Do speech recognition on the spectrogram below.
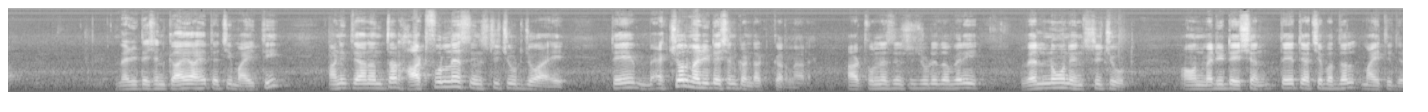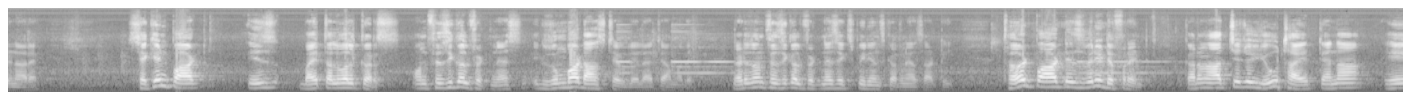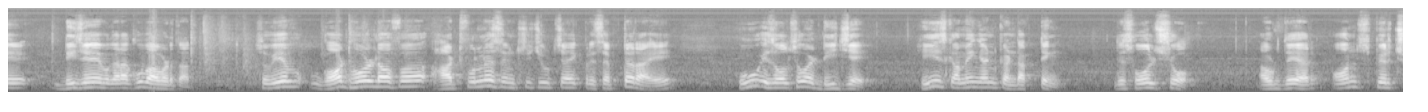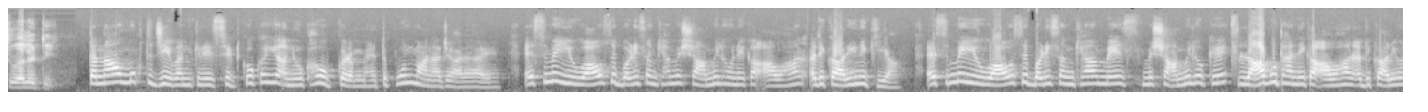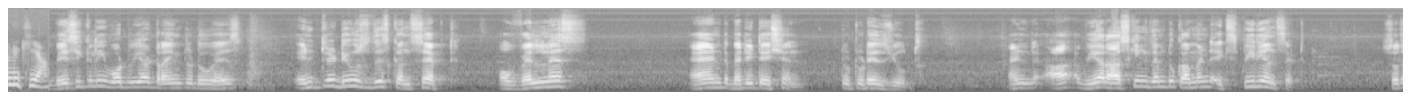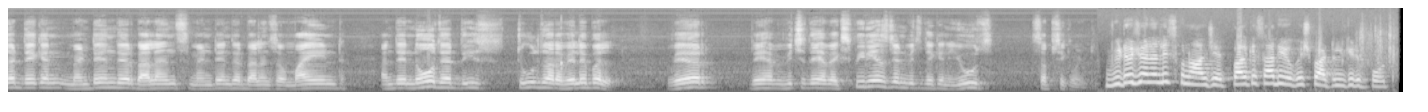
मेडिटेशन काय आहे त्याची माहिती आणि त्यानंतर हार्टफुलनेस इन्स्टिट्यूट जो आहे ते ॲक्च्युअल मेडिटेशन कंडक्ट करणार आहे. Heartfulness institute is a very well known institute on meditation ते त्याच्याबद्दल माहिती देणार आहे. Second part is by Talwalkars on physical fitness एक झुंबा डान्स ठेवलेला आहे त्यामध्ये. That is on physical fitness experience करण्यासाठी. Third part is very different कारण आजचे जे यूथ आहेत त्यांना हे डी जे वगैरे खूप आवडतात. So we have got hold of a heartfulness इन्स्टिट्यूटचा एक प्रिसेप्टर आहे who is also a D J he is coming and conducting this whole show out there on spirituality तनाव मुक्त जीवन के लिए सिडको का ये अनोखा उपक्रम महत्वपूर्ण माना जा रहा है। ऐसे में युवाओं से बड़ी संख्या में शामिल होने का आह्वान अधिकारी ने किया। ऐसे में युवाओं से बड़ी संख्या में इसमें शामिल होकर लाभ उठाने का आह्वान अधिकारियों ने किया। Basically what we are trying to do is introduce this concept of wellness and meditation to today's youth and uh, we are asking them to come and experience it so that they can maintain their balance maintain their balance of mind and they know that these tools are available where they have which they have experienced and which they can use subsequently video journalist Kunal Jetpal के साथ योगेश पाटिल की report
